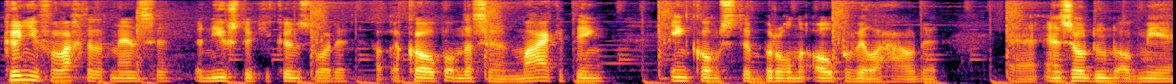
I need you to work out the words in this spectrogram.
kun je verwachten dat mensen een nieuw stukje kunst worden, uh, kopen, omdat ze hun marketing, inkomstenbronnen open willen houden. Uh, en zodoende ook meer.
